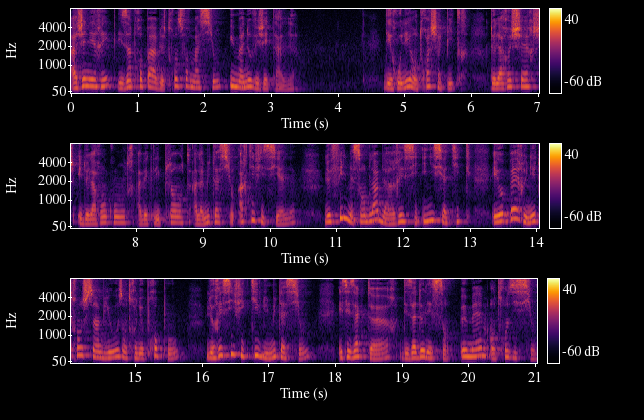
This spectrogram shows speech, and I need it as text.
a généré les improbables transformations humano-végétales. Déroulé en trois chapitres, de la recherche et de la rencontre avec les plantes à la mutation artificielle, le film est semblable à un récit initiatique et opère une étrange symbiose entre le propos, le récit fictif d'une mutation et ses acteurs, des adolescents eux-mêmes en transition.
